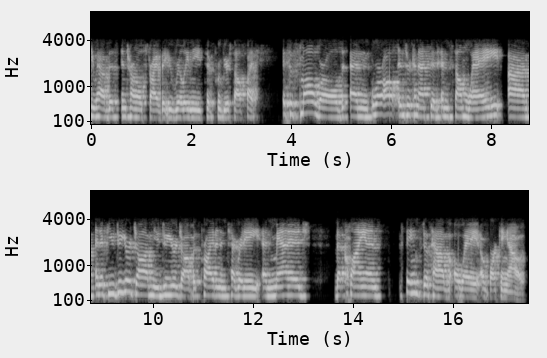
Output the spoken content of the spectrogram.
you have this internal strive that you really need to prove yourself, but it's a small world and we're all interconnected in some way. Um, and if you do your job and you do your job with pride and integrity and manage the clients, things just have a way of working out.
